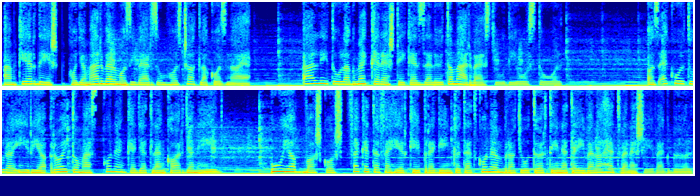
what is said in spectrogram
ám kérdés, hogy a Marvel moziverzumhoz csatlakozna-e. Állítólag megkeresték ezzel őt a Marvel Studios-tól. Az e írja, Roy Thomas, Conan kegyetlen kardja 4. Újabb vaskos, fekete-fehér képregénykötet Conan Bratyó történeteivel a 70-es évekből.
